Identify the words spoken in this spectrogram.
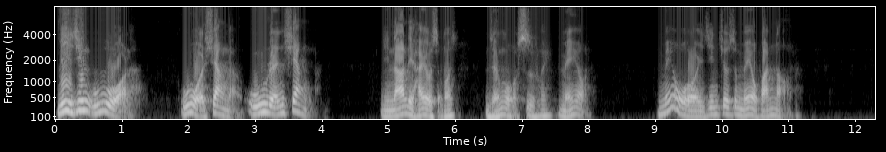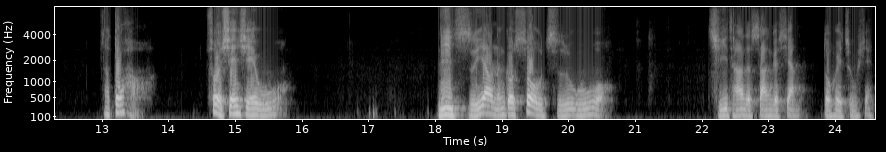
你已经无我了，无我相了，无人相了，你哪里还有什么人我是非？没有了，没有我，已经就是没有烦恼了，那多好！所以先学无我，你只要能够受持无我，其他的三个相都会出现。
